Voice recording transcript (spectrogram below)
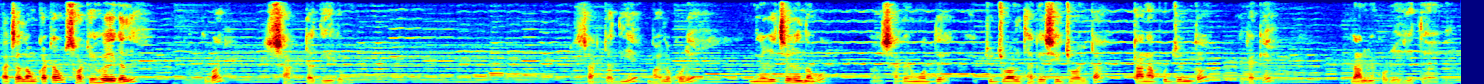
কাঁচা লঙ্কাটাও সটে হয়ে গেলে এবার শাকটা দিয়ে দেবো। শাকটা দিয়ে ভালো করে নেড়ে চেড়ে নেব। শাকের মধ্যে একটু জল থাকে সেই জলটা টানা পর্যন্ত এটাকে রান্না করে যেতে হবে।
